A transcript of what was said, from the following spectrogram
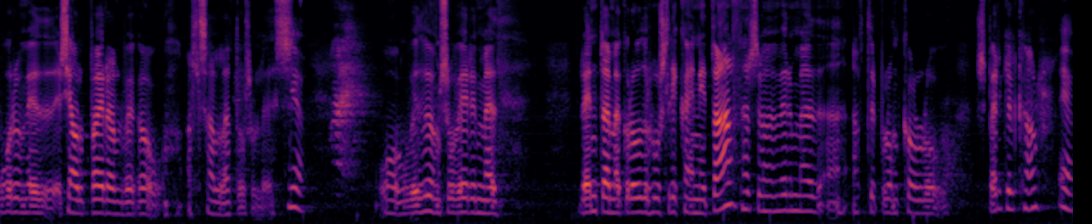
vorum við sjálfbær alveg á allt salat og svo leiðis. Já. Og við höfum svo verið með, reynda með gróðurhús líka inn í dal þar sem við verið með uh, afturblómkál og spergilkál. Já.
